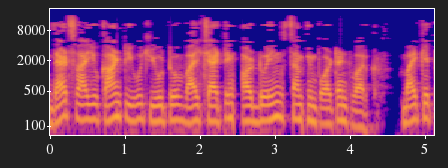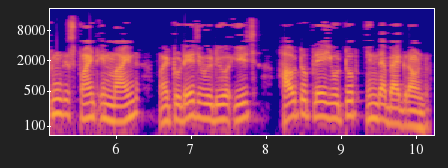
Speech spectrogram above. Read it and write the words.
That's why you can't use YouTube while chatting or doing some important work. By keeping this point in mind, my today's video is how to play YouTube in the background.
